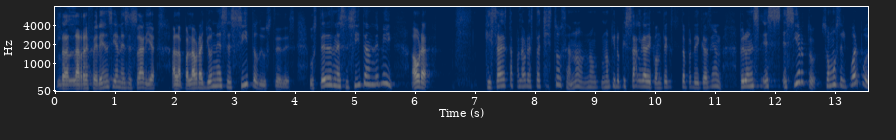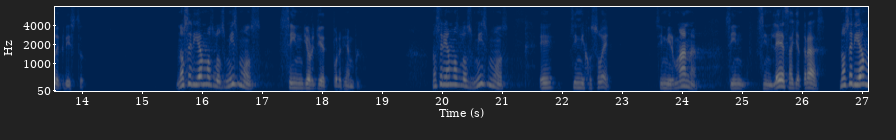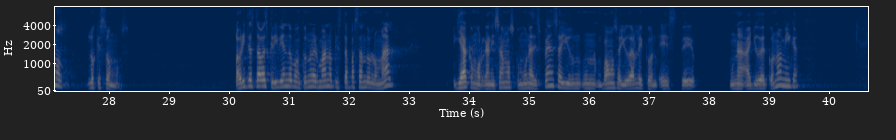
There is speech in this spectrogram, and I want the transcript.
la, referencia necesaria a la palabra, yo necesito de ustedes. Ustedes necesitan de mí. Ahora, quizá esta palabra está chistosa, no, no, no quiero que salga de contexto esta predicación, pero es, es, cierto, somos el cuerpo de Cristo. No seríamos los mismos sin Georgette, por ejemplo. No seríamos los mismos eh, sin mi Josué, sin mi hermana, sin, sin Les allá atrás. No seríamos lo que somos. Ahorita estaba escribiendo con un hermano que está pasándolo mal. Ya como organizamos como una despensa y vamos a ayudarle con este, una ayuda económica.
